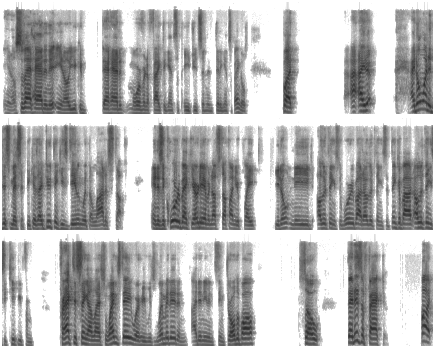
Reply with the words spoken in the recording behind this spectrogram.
you know, so that had an you know you could that had more of an effect against the Patriots than it did against the Bengals. But I, I don't want to dismiss it because I do think he's dealing with a lot of stuff. And as a quarterback, you already have enough stuff on your plate. You don't need other things to worry about, other things to think about, other things to keep you from practicing on last Wednesday where he was limited and I didn't even see him throw the ball. So that is a factor. But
